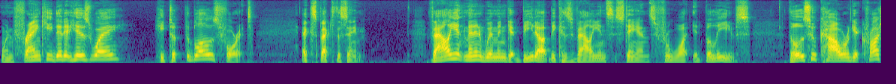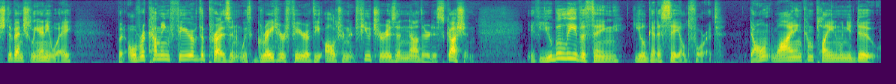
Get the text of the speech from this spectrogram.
When Frankie did it his way, he took the blows for it. Expect the same. Valiant men and women get beat up because valiance stands for what it believes. Those who cower get crushed eventually anyway, but overcoming fear of the present with greater fear of the alternate future is another discussion. If you believe a thing, you'll get assailed for it. Don't whine and complain when you do.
